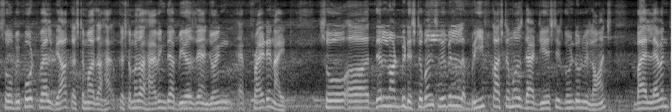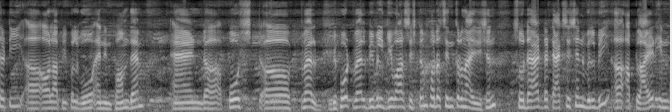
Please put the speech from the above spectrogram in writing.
So before 12, yeah, customers are customers are having their beers, they're enjoying uh, Friday night. So uh, there'll not be disturbance. We will brief customers that GST is going to be launched by 11:30. Uh, all our people go and inform them. And uh, post uh, 12, before 12, we will give our system for the synchronization so that the taxation will be uh, applied in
